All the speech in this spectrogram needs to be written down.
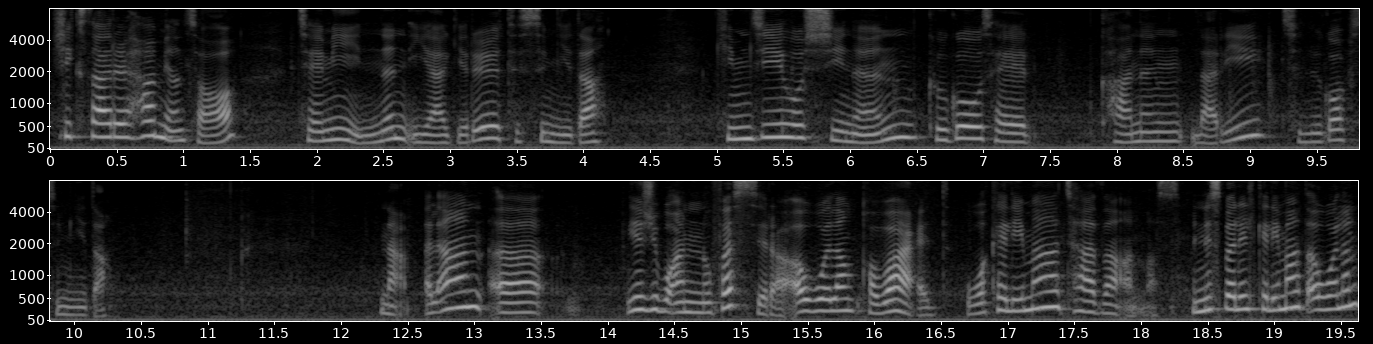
식사를 하면서 재미있는 이야기를 듣습니다. 김지호 씨는 그곳에 가는 날이 즐겁습니다. نعم الآن آه، يجب أن نفسر أولا قواعد وكلمات هذا النص بالنسبة للكلمات أولا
